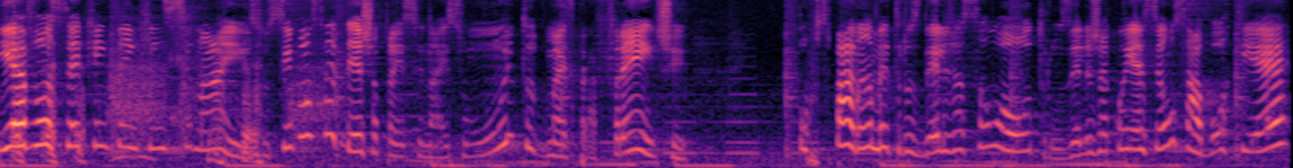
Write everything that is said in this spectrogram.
e é você quem tem que ensinar isso. Se você deixa para ensinar isso muito mais para frente, os parâmetros dele já são outros. Ele já conheceu um sabor que é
